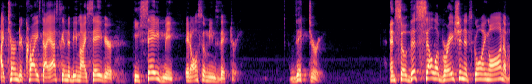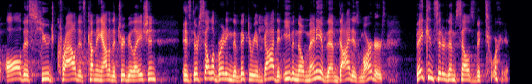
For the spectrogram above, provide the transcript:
I turned to Christ, I asked him to be my Savior, he saved me. It also means victory. Victory. And so, this celebration that's going on of all this huge crowd that's coming out of the tribulation is they're celebrating the victory of God that even though many of them died as martyrs, they consider themselves victorious.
